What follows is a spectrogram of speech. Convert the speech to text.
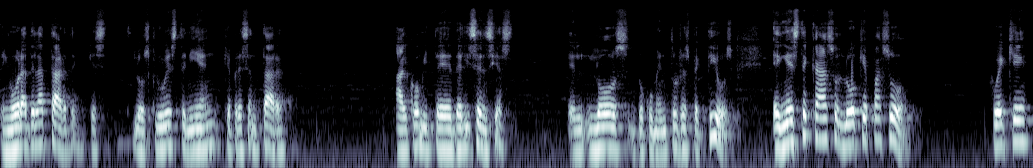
en horas de la tarde, que los clubes tenían que presentar al comité de licencias los documentos respectivos. En este caso, lo que pasó fue que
